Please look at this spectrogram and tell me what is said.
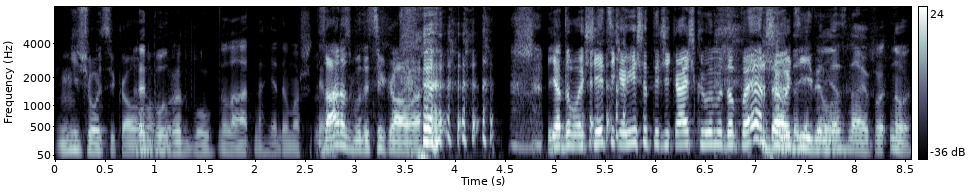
нічого цікавого. Red Bull. Red Bull. Ну ладно, я думав, що ти. Зараз буде цікаво. Я думаю, ще цікавіше ти чекаєш, коли ми до першого дійдемо. Я знаю про. Ну,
